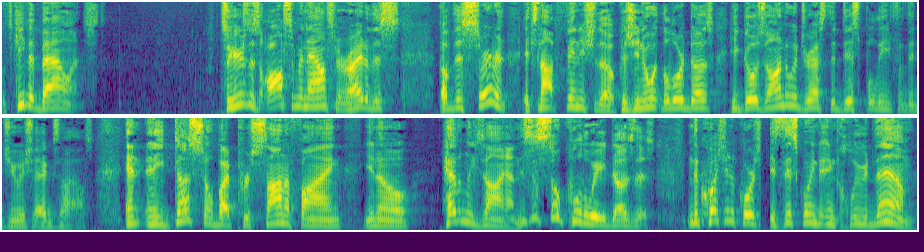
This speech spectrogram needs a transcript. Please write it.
Let's keep it balanced. So here's this awesome announcement, right, of this, of this servant. It's not finished though, because you know what the Lord does? He goes on to address the disbelief of the Jewish exiles. And, and he does so by personifying, you know, heavenly Zion. This is so cool the way he does this. And the question, of course, is this going to include them?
